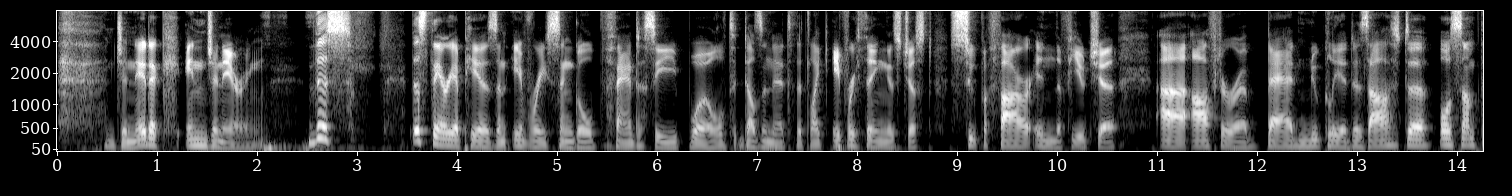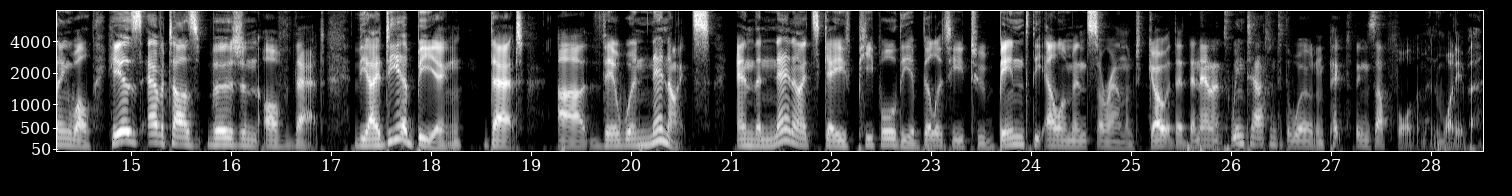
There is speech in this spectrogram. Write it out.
genetic engineering. This this theory appears in every single fantasy world, doesn't it? That like everything is just super far in the future uh, after a bad nuclear disaster or something. Well, here's Avatar's version of that. The idea being that uh, there were nanites, and the nanites gave people the ability to bend the elements around them to go. The, the nanites went out into the world and picked things up for them and whatever,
